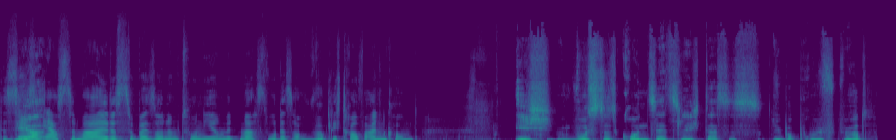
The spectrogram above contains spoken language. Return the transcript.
Das ist ja, Ja. das erste Mal, dass du bei so einem Turnier mitmachst, wo das auch wirklich drauf ankommt. ich wusste grundsätzlich, dass es überprüft wird.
